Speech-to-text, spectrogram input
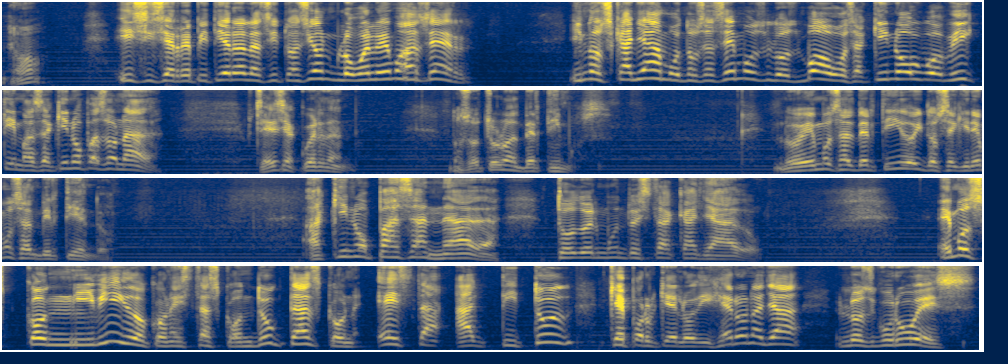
¿No? Y si se repitiera la situación, lo volvemos a hacer. Y nos callamos, nos hacemos los bobos. Aquí no hubo víctimas, aquí no pasó nada. Ustedes se acuerdan, nosotros lo advertimos. Lo hemos advertido y lo seguiremos advirtiendo. Aquí no pasa nada. Todo el mundo está callado. Hemos connivido con estas conductas, con esta actitud, que porque lo dijeron allá los gurúes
